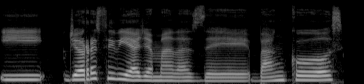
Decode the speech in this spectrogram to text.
Y yo recibía llamadas de bancos,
